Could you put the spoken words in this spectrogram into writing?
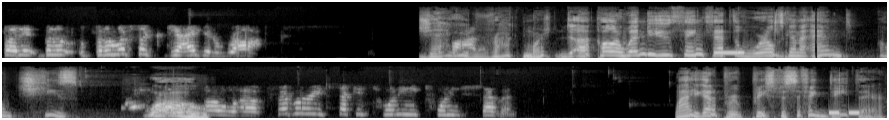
but it, but it, but it looks like jagged rock. Jagged rock marsh. Uh, caller, when do you think that the world's gonna end? Oh, jeez. Whoa. Oh, uh, February second, twenty twenty seven. Wow, you got a pr- pretty specific date there.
